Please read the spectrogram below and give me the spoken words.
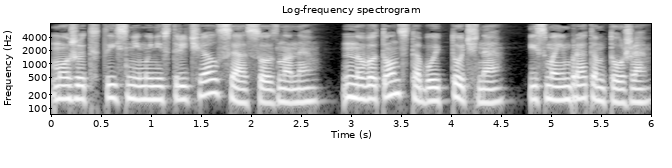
«Может, ты с ним и не встречался осознанно, но вот он с тобой точно, и с моим братом тоже.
